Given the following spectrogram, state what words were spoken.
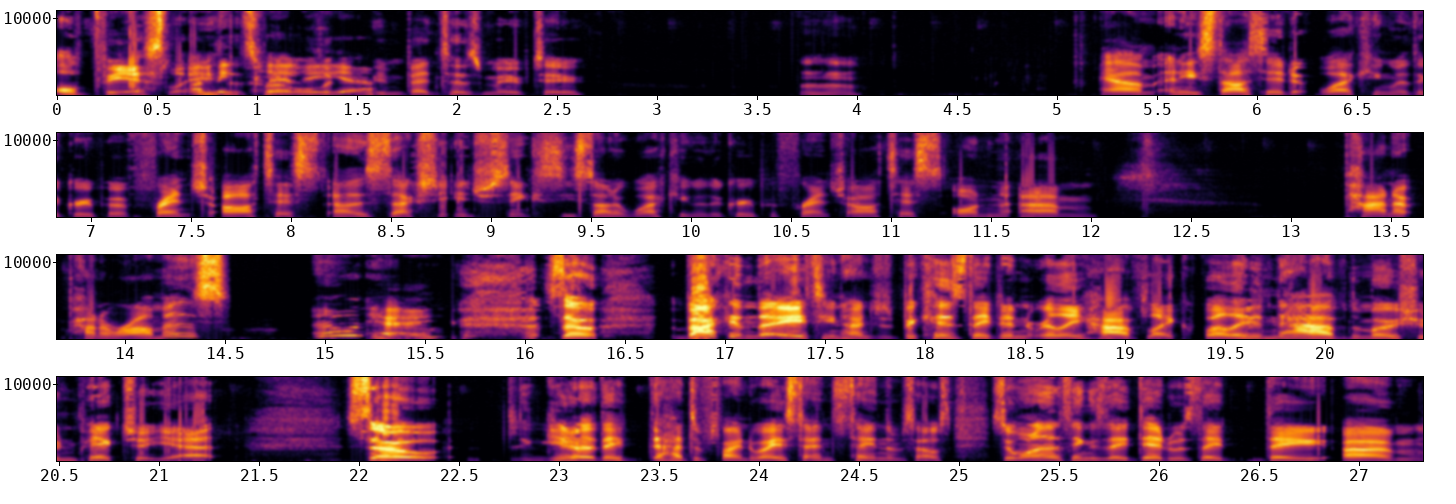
Obviously, I mean, that's where all clearly, the yeah. inventors moved to. hmm Um, and he started working with a group of French artists. Now, this is actually interesting because he started working with a group of French artists on um, pana- panoramas. Oh, okay. So back in the 1800s, because they didn't really have like, well, they didn't have the motion picture yet. So you know they had to find ways to entertain themselves. So one of the things they did was they they um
